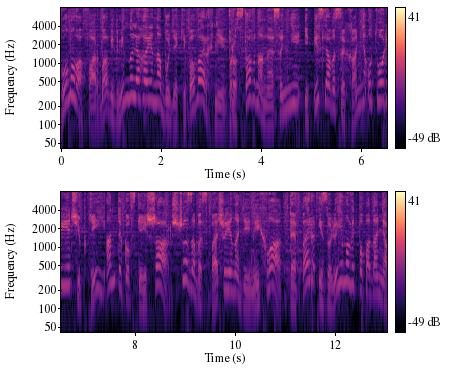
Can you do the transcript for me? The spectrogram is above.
Гумова фарба відмінно лягає на будь-які поверхні, проста в нанесенні і після висихання утворює чіпкий антиковський шар, що забезпечує надійний хват. Тепер ізолюємо від попадання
